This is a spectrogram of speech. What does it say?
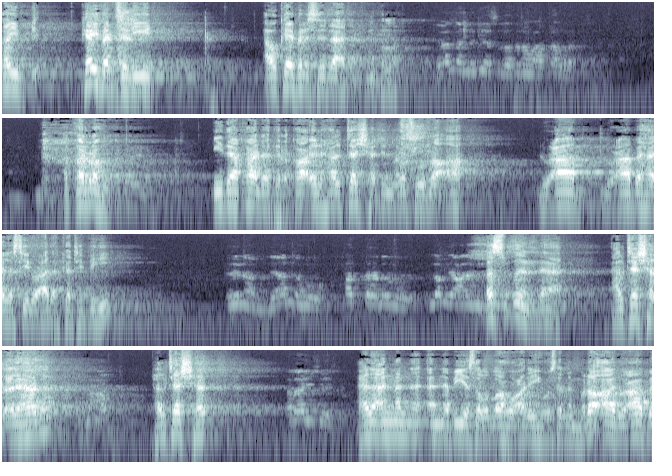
طيب كيف الدليل؟ أو كيف الاستدلال؟ رحمك الله. لأن النبي صلى الله عليه وسلم أقره. أقرهم إذا قال لك القائل هل تشهد أن الرسول رأى لعاب لعابها يسير على كتفه اي نعم لأنه حتى لو لم يعلم اصبر لا. هل تشهد على هذا؟ هل تشهد؟ على أن النبي صلى الله عليه وسلم رأى لعاب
